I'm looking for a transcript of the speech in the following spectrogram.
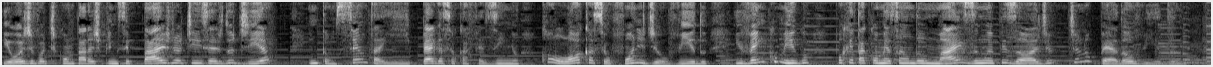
e hoje vou te contar as principais notícias do dia. Então senta aí, pega seu cafezinho, coloca seu fone de ouvido e vem comigo porque tá começando mais um episódio de No Pé do Ouvido.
